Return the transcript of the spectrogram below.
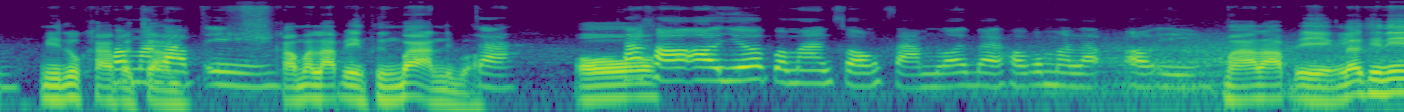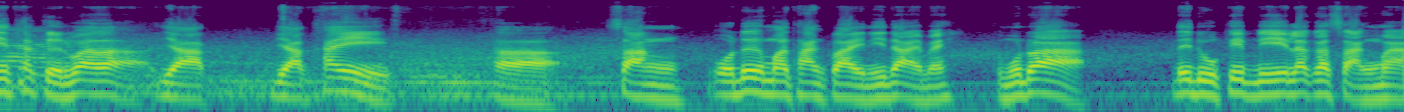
ำมีลูกค้าเขาประมาจำรับเองเขามารับเองถึงบ้านนี่บอกจ้ะโอ้ถ้าเขาเอาเยอะประมาณ 2 3 0 0ใบเขาก็มารับเอาเอง มารับเอง แล้วทีนี้ใช่ถ้าเกิดว่าอยากอยากให้อ่าสั่งออเดอร์มาทางไกลนี้ได้ไหมสมมุติว่าได้ดูคลิปนี้แล้วก็สั่งมา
